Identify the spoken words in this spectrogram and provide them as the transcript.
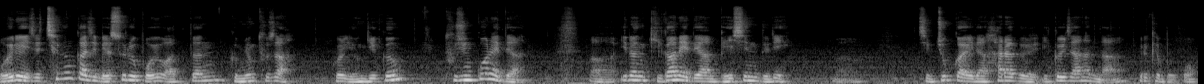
오히려 이제 최근까지 매수를 보여왔던 금융투자, 그리고 연기금, 투신권에 대한 어, 이런 기관에 대한 배신들이 어, 지금 주가에 대한 하락을 이끌지 않았나 그렇게 보고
